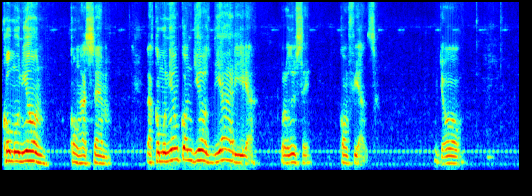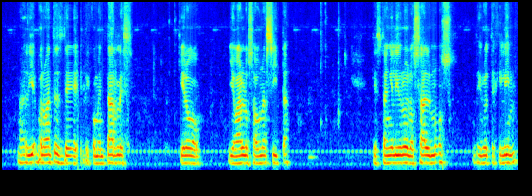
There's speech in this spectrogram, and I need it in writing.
comunión con Hashem. La comunión con Dios diaria produce confianza. Yo, bueno, antes de, comentarles, quiero llevarlos a una cita que está en el libro de los Salmos, libro de Tejilim,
